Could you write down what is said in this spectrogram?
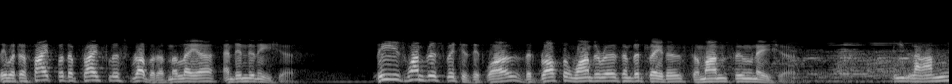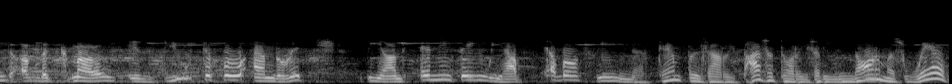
they were to fight for the priceless rubber of Malaya and Indonesia. These wondrous riches it was that brought the wanderers and the traders to Monsoon Asia. The land of the Khmers is beautiful and rich beyond anything we have ever seen. Their temples are repositories of enormous wealth.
